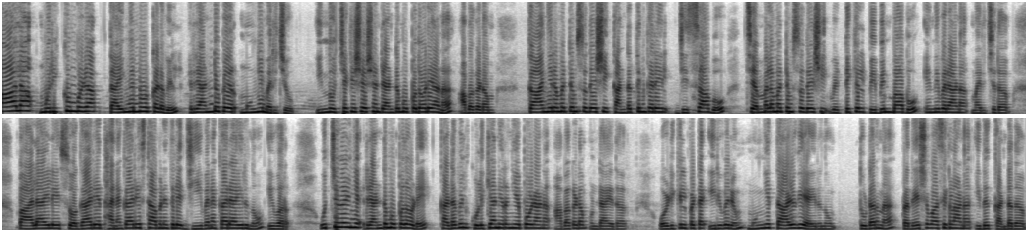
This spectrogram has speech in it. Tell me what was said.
പാല മുരിക്കുമ്പുഴ തൈങ്ങന്നൂർ കടവിൽ രണ്ടുപേർ മുങ്ങി മരിച്ചു. ഇന്ന് ഉച്ചയ്ക്ക് ശേഷം രണ്ട് മുപ്പതോടെയാണ് അപകടം. കാഞ്ഞിരമറ്റം സ്വദേശി കണ്ടത്തിൻകരയിൽ ജിസാബു ചെമ്മലമറ്റം സ്വദേശി വെട്ടിക്കൽ ബിബിൻ ബാബു എന്നിവരാണ് മരിച്ചത്. പാലായിലെ സ്വകാര്യ ധനകാര്യ സ്ഥാപനത്തിലെ ജീവനക്കാരായിരുന്നു ഇവർ. ഉച്ചകഴിഞ്ഞ് രണ്ട് മുപ്പതോടെ കടവിൽ കുളിക്കാനിറങ്ങിയപ്പോഴാണ് അപകടം ഉണ്ടായത്. ഒഴുക്കിൽപ്പെട്ട ഇരുവരും മുങ്ങിത്താഴുകയായിരുന്നു തുടർന്ന് പ്രദേശവാസികളാണ് ഇത് കണ്ടത്.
